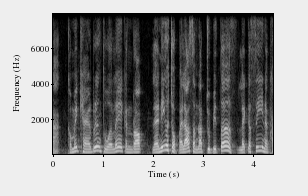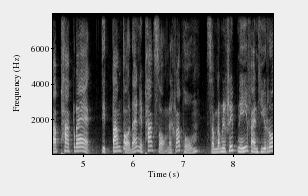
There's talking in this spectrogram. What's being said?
น่ะ เขาไม่แคร์เรื่องตัวเลขกันหรอก และนี่ก็จบไปแล้วสำหรับ Jupiter's Legacy นะครับ ภาคแรก ติดตามต่อได้ในภาค 2 นะครับผม สำหรับในคลิปนี้แฟนฮีโร่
